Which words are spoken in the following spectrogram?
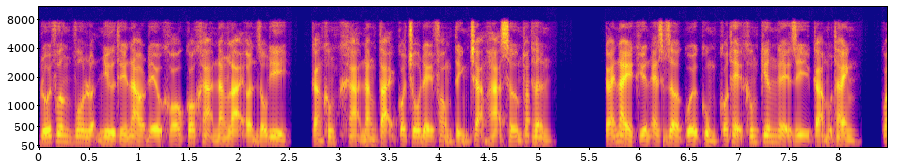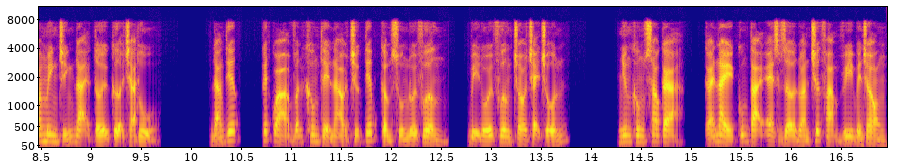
đối phương vô luận như thế nào đều khó có khả năng lại ẩn giấu đi, càng không khả năng tại có chỗ đề phòng tình trạng hạ sớm thoát thân. Cái này khiến s giờ cuối cùng có thể không kiêng nể gì cả một thanh quan minh chính đại tới cửa trả thù đáng tiếc kết quả vẫn không thể nào trực tiếp cầm xuống đối phương bị đối phương cho chạy trốn. Nhưng không sao cả cái này cũng tại s giờ đoán trước phạm vi bên trong.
